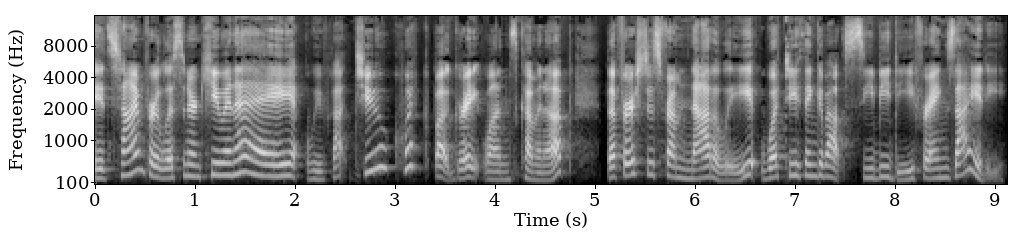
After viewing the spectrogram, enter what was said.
It's time for listener Q&A. We've got two quick but great ones coming up. The first is from Natalie. What do you think about CBD for anxiety?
